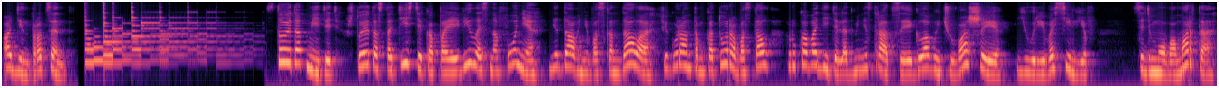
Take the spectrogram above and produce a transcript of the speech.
1%. Стоит отметить, что эта статистика появилась на фоне недавнего скандала, фигурантом которого стал руководитель администрации главы Чувашии Юрий Васильев. 7 марта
